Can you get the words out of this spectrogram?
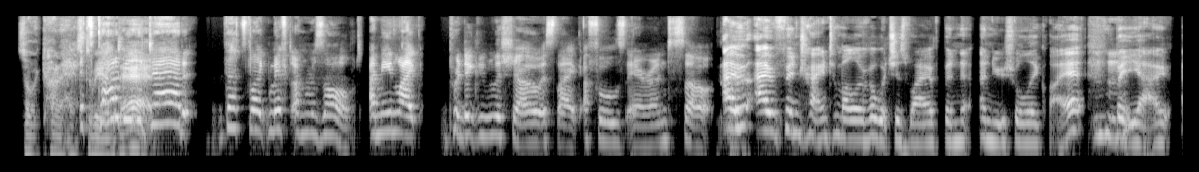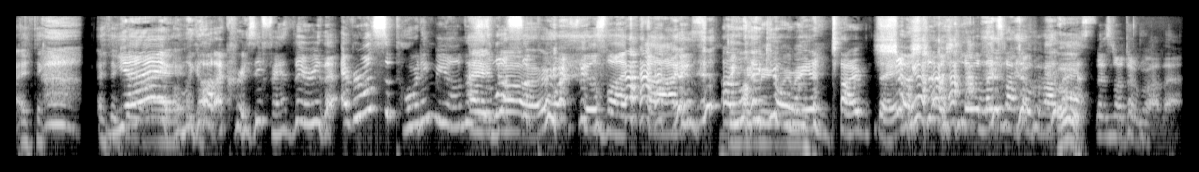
So it kind of has it's to be gotta her dad. be the dad that's like left unresolved. I mean, like predicting the show is like a fool's errand. So I, I've been trying to mull over, which is why I've been unusually quiet. Mhm. But yeah, I, I think I think Yay! you're right. Oh my god, a crazy fan theory that everyone's supporting me on. This I is what know. support feels like, guys. I Ding, ding, like ding, your ding, ding. weird time thing. shush, shush, no, let's not talk about Oh. that. Let's not talk about that.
